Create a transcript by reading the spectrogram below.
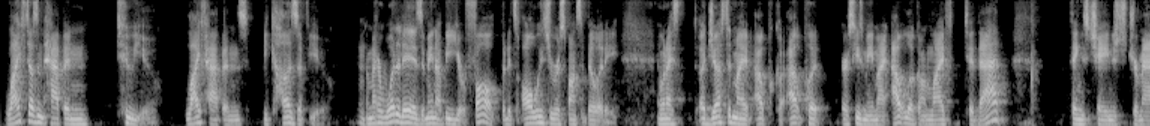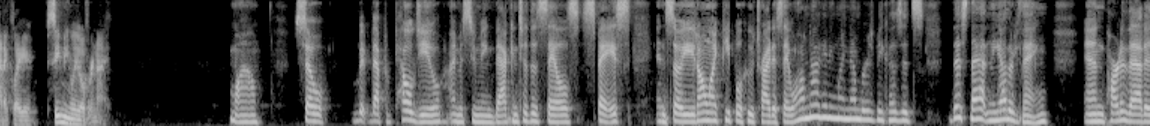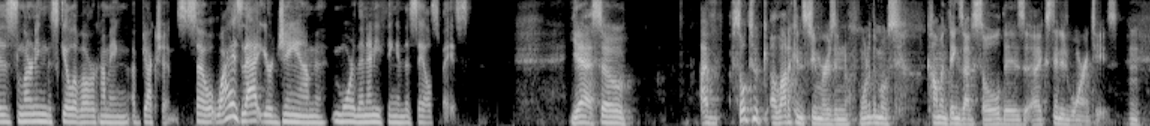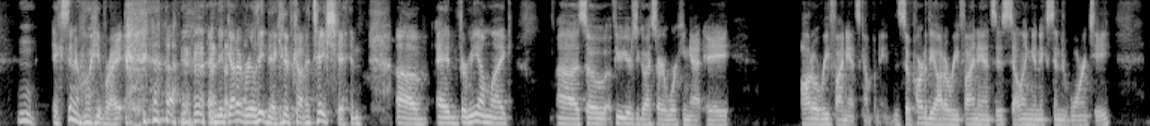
life doesn't happen to you. Life happens because of you no matter what it is it may not be your fault but it's always your responsibility and when i adjusted my output, output or excuse me my outlook on life to that things changed dramatically, seemingly overnight. Wow. So that propelled you, I'm assuming, back into the sales space. And so you don't like people who try to say, well, I'm not hitting my numbers because it's this, that, and the other thing. And part of that is learning the skill of overcoming objections. So, why is that your jam more than anything in the sales space? Yeah. So, I've sold to a lot of consumers, and one of the most common things I've sold is uh, extended warranties. Hmm. Mm. Extended warranty, right? and they've got a really negative connotation. Um, and for me, I'm like, uh, so a few years ago, I started working at a auto refinance company. And so part of the auto refinance is selling an extended warranty.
